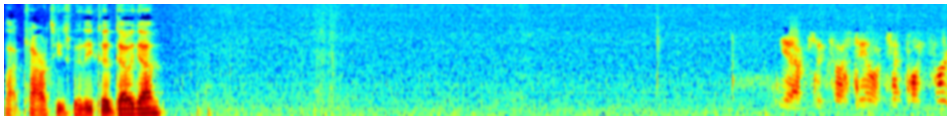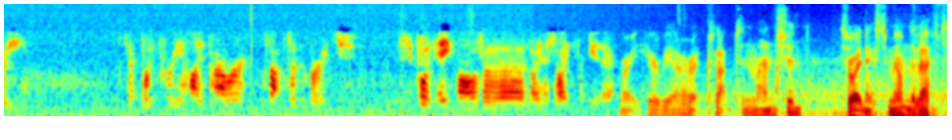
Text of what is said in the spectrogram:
That clarity is really good. Go again. 10.3. 10.3 high power, Clapton Bridge. 2.8 miles uh, line of sight from you there. Right, here we are at Clapton Mansion. It's right next to me on the left.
